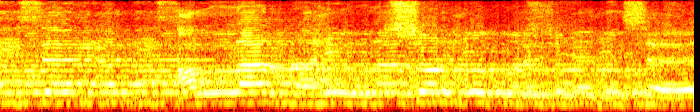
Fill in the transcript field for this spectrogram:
দিছেন, আল্লাহর রাহে উৎসর্গ করে দিয়ে দিছেন।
